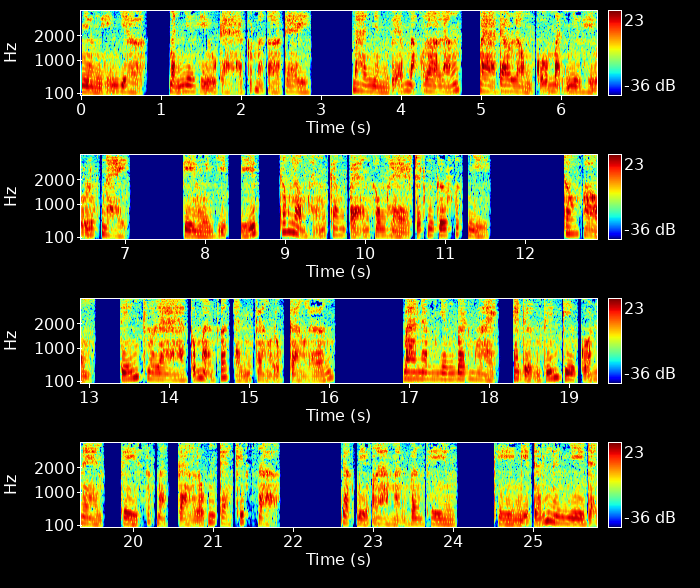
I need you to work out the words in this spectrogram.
Nhưng hiện giờ, Mạnh như hiểu đã có mặt ở đây, mà nhìn vẻ mặt lo lắng và đau lòng của Mạnh như hiểu lúc này. Khi Nguyễn Diệp biết, trong lòng hẳn căn bản không hề trách cứ Phất Nhi. Trong phòng, tiếng kêu la của Mạnh Phất Ảnh càng lúc càng lớn. Ba nam nhân bên ngoài nghe được tiếng kêu của nàng thì sắc mặt càng lúc càng khiếp sợ. Đặc biệt là Mạnh Vân Thiền, khi nghĩ đến Linh Nhi đã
